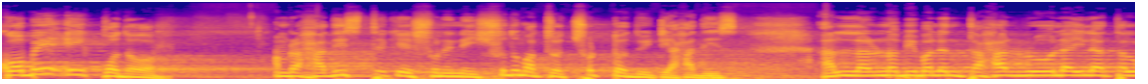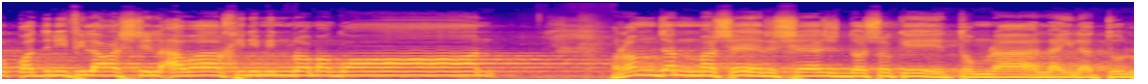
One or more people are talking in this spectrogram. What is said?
কবে এই কদর? আমরা হাদিস থেকে শুনে নেই, শুধুমাত্র ছোট্ট দুইটি হাদিস। আল্লাহর নবী বলেন তাহারু লাইলাতাল কদরি ফিল আশরিল আওয়াখির মিন রমজান মাসের শেষ দশকে তোমরা লাইলাতুল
